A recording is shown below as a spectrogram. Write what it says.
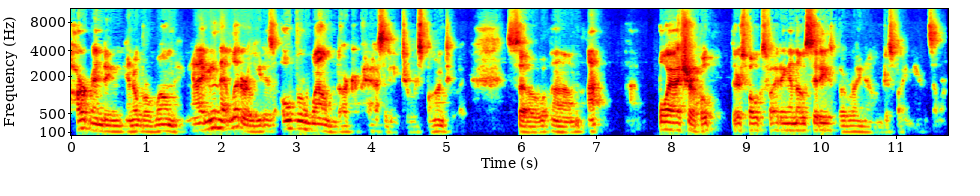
heartrending and overwhelming. And I mean that literally. It has overwhelmed our capacity to respond to it. So, um, I, boy, I sure hope there's folks fighting in those cities, but right now I'm just fighting here in Somerville.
